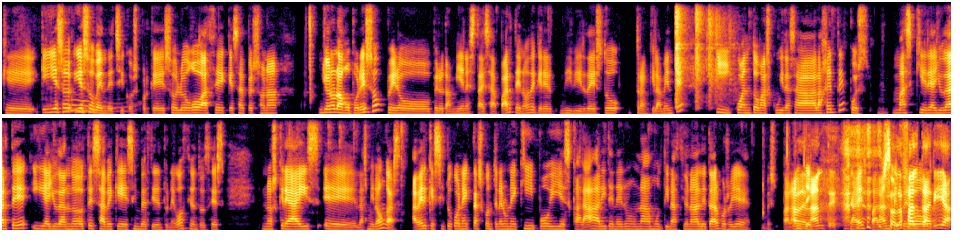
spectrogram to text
que, y, eso, y eso vende, chicos, porque eso luego hace que esa persona, yo no lo hago por eso, pero, pero también está esa parte, ¿no? De querer vivir de esto tranquilamente. Y cuanto más cuidas a la gente, pues más quiere ayudarte y ayudándote sabe que es invertir en tu negocio. Entonces, no os creáis eh, las milongas. A ver, que si tú conectas con tener un equipo y escalar y tener una multinacional y tal, pues oye, pues para adelante. ¿Sabes? Para Solo faltaría.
